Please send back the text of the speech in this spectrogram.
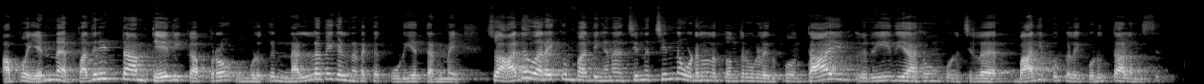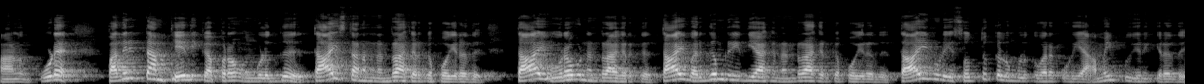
அப்போ என்ன? பதினெட்டாம் தேதிக்கு அப்புறம் உங்களுக்கு நல்லவைகள் நடக்கக்கூடிய தன்மை. ஸோ அது வரைக்கும் பார்த்தீங்கன்னா சின்ன சின்ன உடல்நல தொந்தரவுகள் இருக்கும். தாய் ரீதியாகவும் ஒரு சில பாதிப்புகளை கொடுத்தாலும் சி- ஆனாலும் கூட பதினெட்டாம் தேதிக்கு அப்புறம் உங்களுக்கு தாய் ஸ்தானம் நன்றாக இருக்க போகிறது. தாய் உறவு நன்றாக இருக்கு. தாய் வர்க்கம் ரீதியாக நன்றாக இருக்க போகிறது. தாயினுடைய சொத்துக்கள் உங்களுக்கு வரக்கூடிய அமைப்பு இருக்கிறது.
